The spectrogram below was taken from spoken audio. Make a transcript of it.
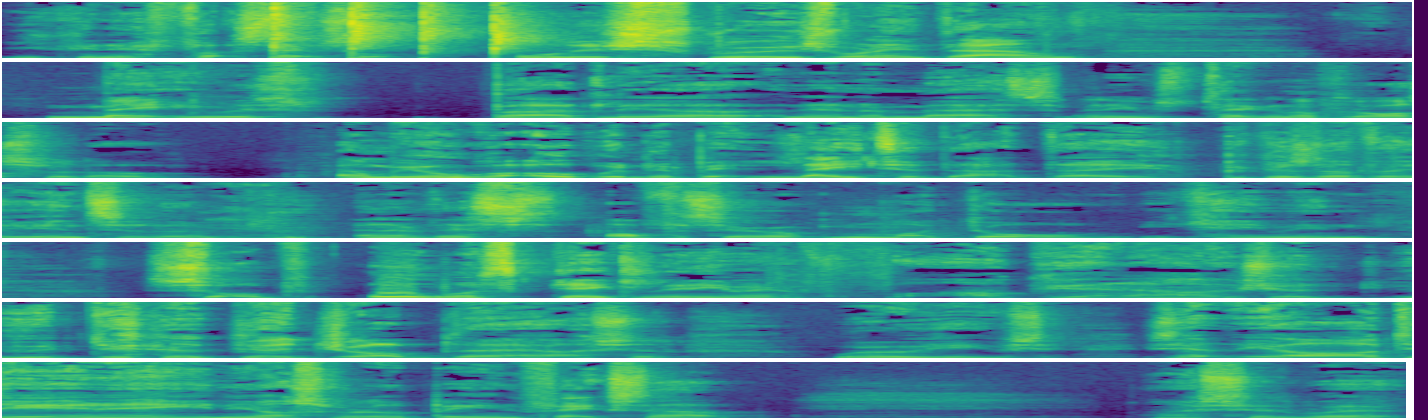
You can hear footsteps, all his screws running down. Mate, he was badly hurt and in a mess, and he was taken off to hospital. And we all got opened a bit later that day because of the incident. And if this officer opened my door, he came in sort of almost giggling. He went, fucking hell, he said, you did a good job there. I said, where is he? He said, he's at the RD&E in the hospital being fixed up. I said, well,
